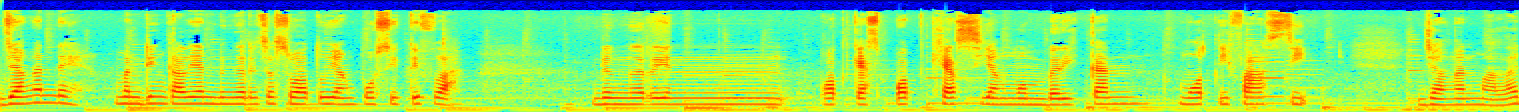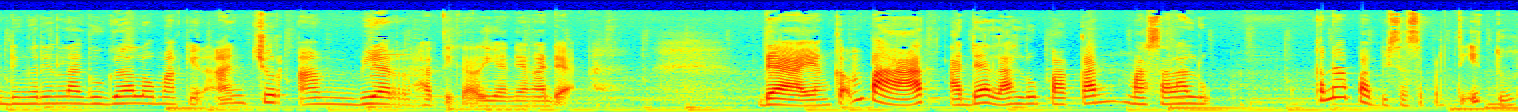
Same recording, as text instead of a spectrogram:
jangan deh mending kalian dengerin sesuatu yang positif lah dengerin podcast-podcast yang memberikan motivasi jangan malah dengerin lagu galau makin ancur ambiar hati kalian yang ada Dah, yang keempat adalah lupakan masa lalu. Kenapa bisa seperti itu?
